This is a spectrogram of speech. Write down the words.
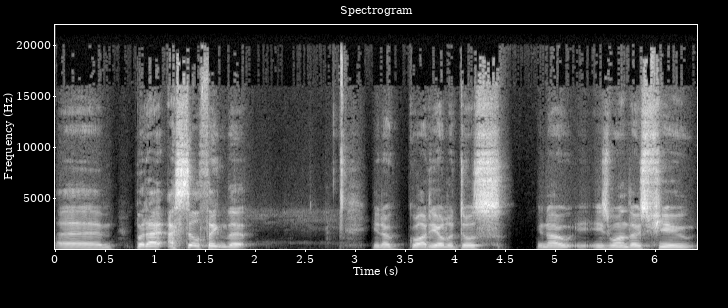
Um, but I, I still think that you know Guardiola does. You know, he's one of those few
